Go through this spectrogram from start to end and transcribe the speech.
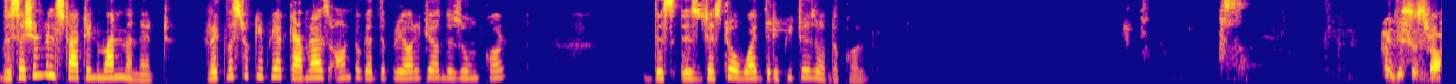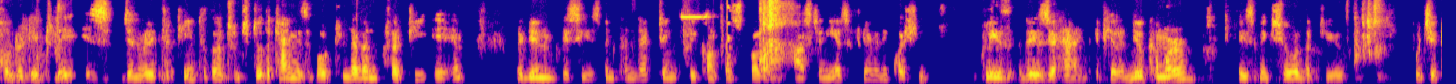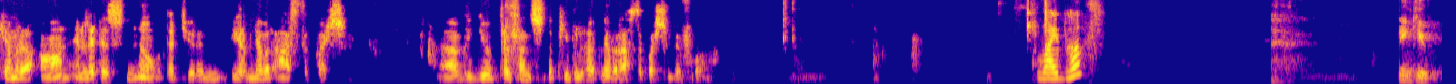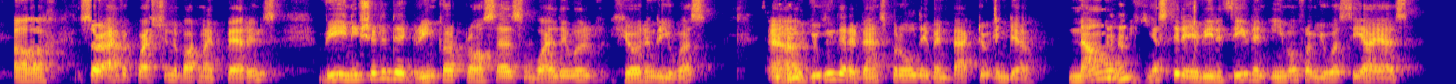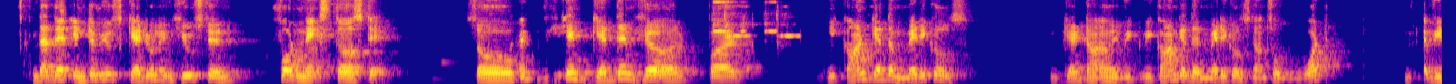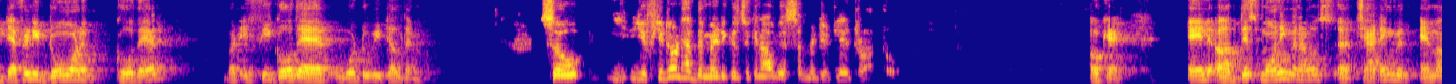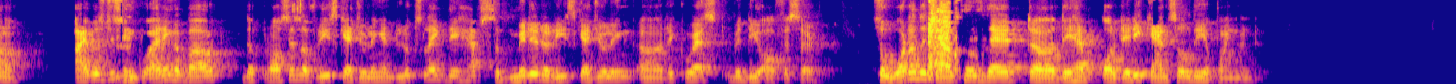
The session will start in one minute. Request to keep your cameras on to get the priority on the Zoom call. This is just to avoid the repeaters on the call. Hi, this is Rahul Reddy. Today is January 13, 2022. The time is about 11.30 a.m. Reddy PC has been conducting free conference calls for the past 10 years. If you have any questions, please raise your hand. If you're a newcomer, please make sure that you put your camera on and let us know that you're in, you have never asked the question. Uh, we give preference to the people who have never asked the question before. Vaibhav? Thank you. Uh, sir, I have a question about my parents. We initiated their green card process while they were here in the US. Uh, mm-hmm. Using their advance parole, they went back to India. Now, mm-hmm. yesterday, we received an email from USCIS that their interview scheduled in Houston for next Thursday. So okay. we can get them here, but we can't get the medicals get done. I mean, we, we can't get their medicals done. So what we definitely don't want to go there. But if we go there, what do we tell them? So if you don't have the medicals, you can always submit it later on, though. Okay. And uh, this morning, when I was uh, chatting with Emma, I was just mm-hmm. inquiring about the process of rescheduling, and it looks like they have submitted a rescheduling uh, request with the officer. So, what are the chances that uh, they have already canceled the appointment?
